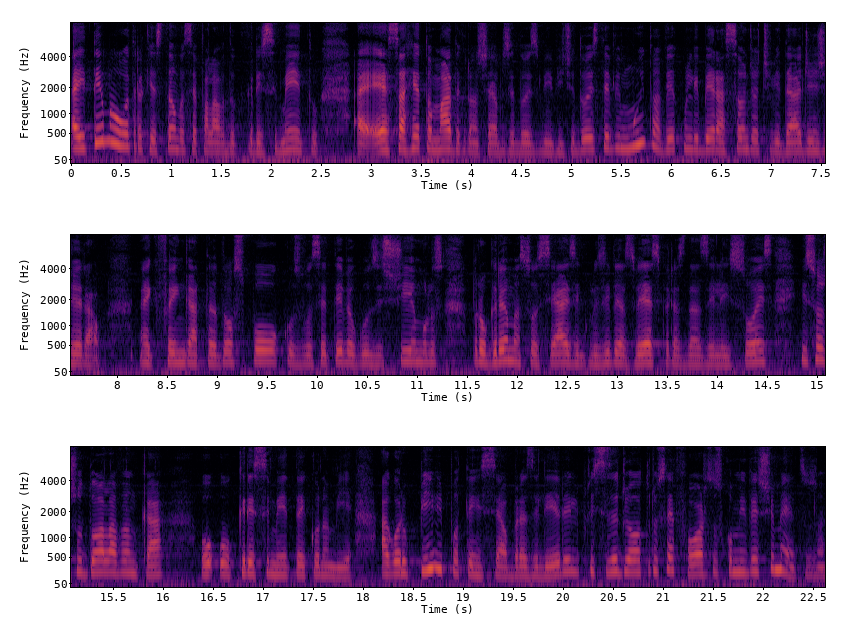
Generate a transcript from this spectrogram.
Aí tem uma outra questão, você falava do crescimento, é, essa retomada que nós tivemos em 2022 teve muito a ver com liberação de atividade em geral, né, que foi engatando aos poucos, você teve alguns estímulos, programas sociais, inclusive às vésperas das eleições, isso ajudou a alavancar o, o, crescimento da economia. Agora, o PIB potencial brasileiro, ele precisa de outros reforços como investimentos, né?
